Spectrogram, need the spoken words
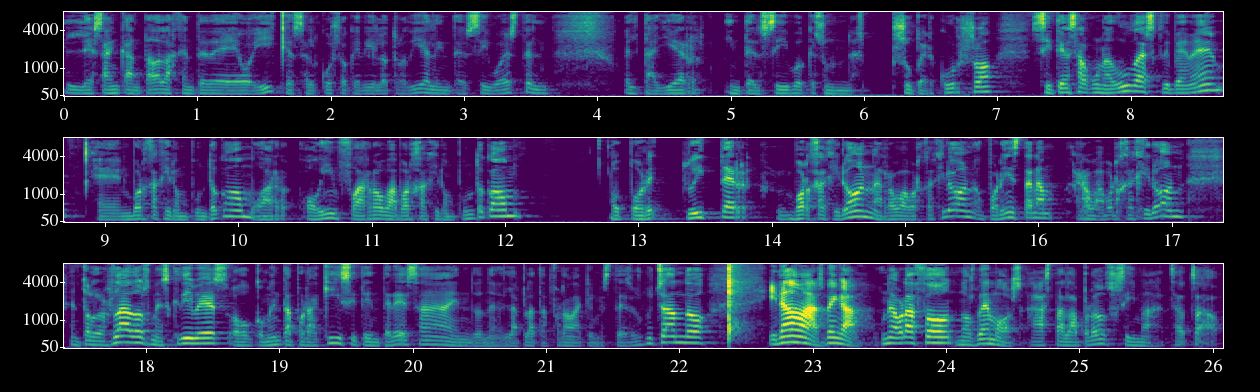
les ha encantado a la gente de OI, que es el curso que di el otro día, el intensivo este, el, taller intensivo, que es un super curso. Si tienes alguna duda, escríbeme en borjagirón.com o, o info arroba borjagirón.com o por Twitter, Borja Girón, arroba Borja Girón, o por Instagram, arroba Borja Girón, en todos los lados me escribes o comenta por aquí si te interesa, en, donde, la plataforma que me estés escuchando. Y nada más, venga, un abrazo, nos vemos, hasta la próxima, chao, chao.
